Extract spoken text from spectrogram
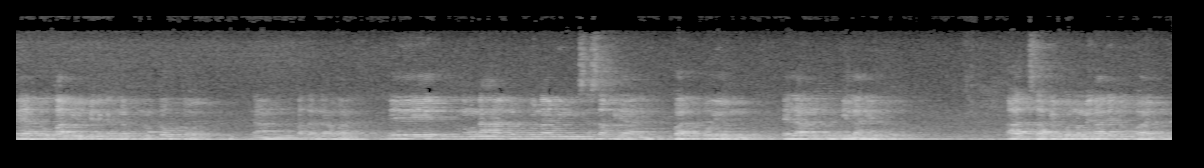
kaya po kami yung pinaghanap ng doktor ng Katanawan. Eh, nung nahanap po namin yung sasakyan, van po yun, arkilahin. At sabi po ng may-ari ng van,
